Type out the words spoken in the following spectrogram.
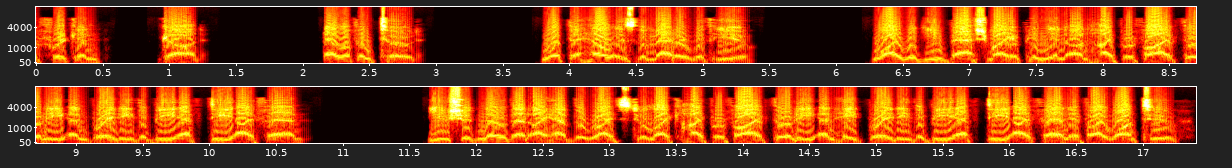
frickin', god. Elephant toad. What the hell is the matter with you? Why would you bash my opinion on Hyper 530 and Brady the BFDI fan? You should know that I have the rights to like Hyper 530 and hate Brady the BFDI fan if I want to,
